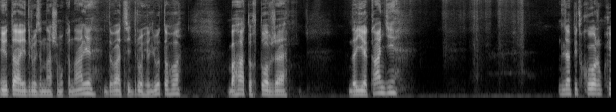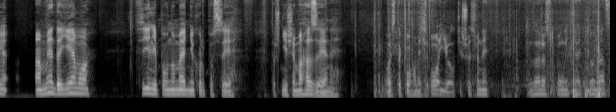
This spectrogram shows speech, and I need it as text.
Вітаю, друзі, на нашому каналі 22 лютого. Багато хто вже дає канді для підкормки, а ми даємо цілі повномедні корпуси, точніше магазини. Ось такого ми. Ой, йолки, щось вони зараз полетять до нас.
